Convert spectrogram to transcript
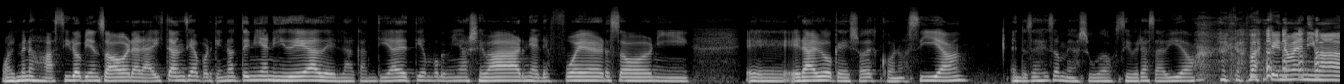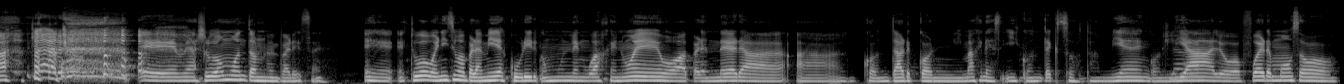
o al menos así lo pienso ahora a la distancia, porque no tenía ni idea de la cantidad de tiempo que me iba a llevar, ni el esfuerzo, ni eh, era algo que yo desconocía. Entonces eso me ayudó. Si hubiera sabido, capaz que no me animaba. claro. Eh, me ayudó un montón, me parece. Eh, estuvo buenísimo para mí descubrir como un lenguaje nuevo, aprender a, contar con imágenes y contextos también, con diálogo. Fue hermoso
